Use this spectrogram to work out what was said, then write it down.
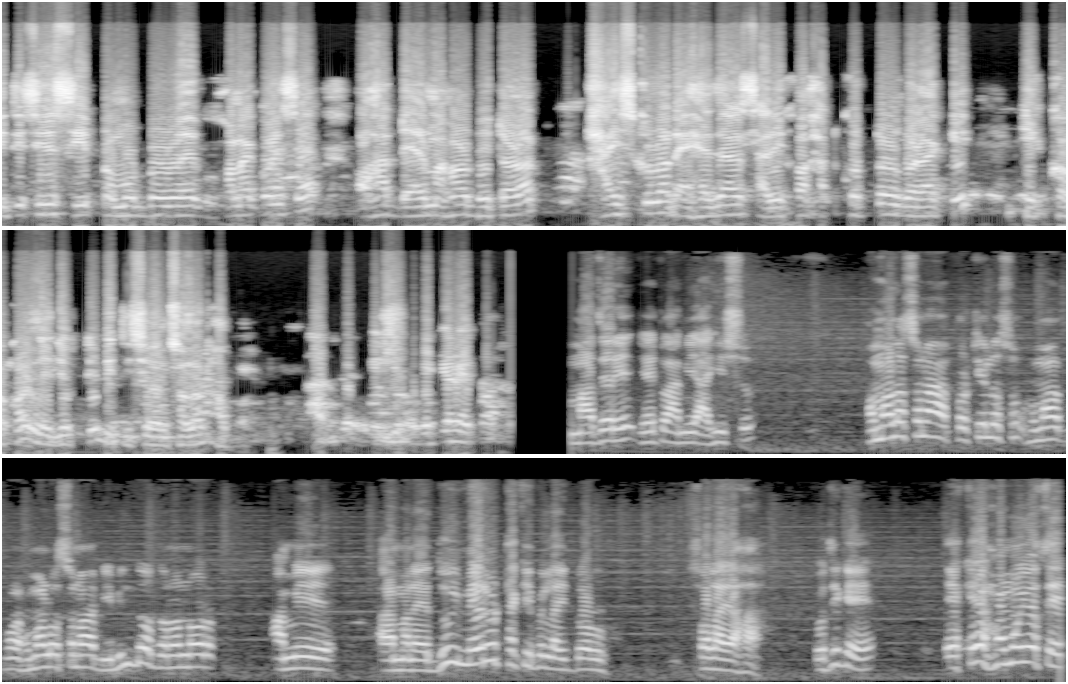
বি টি চিৰ চিফ প্ৰমোদ বড়োৱে ঘোষণা কৰিছে অহা ডেৰ মাহৰ ভিতৰত হাইস্কুলত এহেজাৰ চাৰিশ সাতসত্তৰ গৰাকী শিক্ষকৰ নিযুক্তি বি টি চি অঞ্চলত হ'ব। মাজেৰে যিহেতু আমি আহিছোঁ সমালোচনা প্ৰতিলোচনা সমালোচনা বিভিন্ন ধৰণৰ আমি মানে দুই মেৰুত থাকি পেলাই দল চলাই অহা গতিকে একে সময়তে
